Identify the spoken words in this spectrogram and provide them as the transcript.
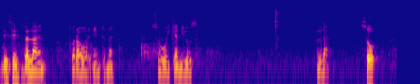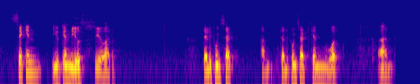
this is the line for our internet. So we can use LAN. So, second you can use your telephone set and telephone set can work and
